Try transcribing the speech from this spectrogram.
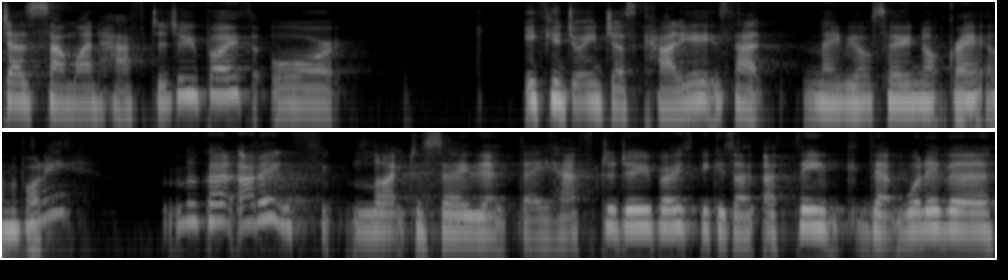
does someone have to do both or if you're doing just cardio is that maybe also not great on the body? Look i, I don't f- like to say that they have to do both because I, I think that whatever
